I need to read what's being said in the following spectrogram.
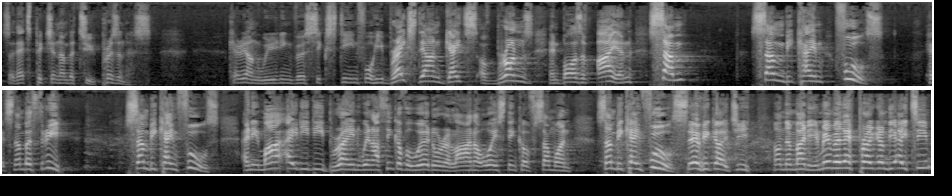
So that's picture number two prisoners. Carry on reading verse 16. For he breaks down gates of bronze and bars of iron. Some, some became fools. That's number three. Some became fools. And in my ADD brain, when I think of a word or a line, I always think of someone. Some became fools. There we go, G, on the money. Remember that program, the A team?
